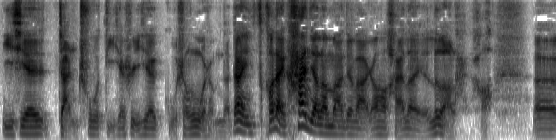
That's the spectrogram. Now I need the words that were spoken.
一些展出底下是一些古生物什么的，但好歹看见了嘛，对吧？然后孩子也乐了。好，呃，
